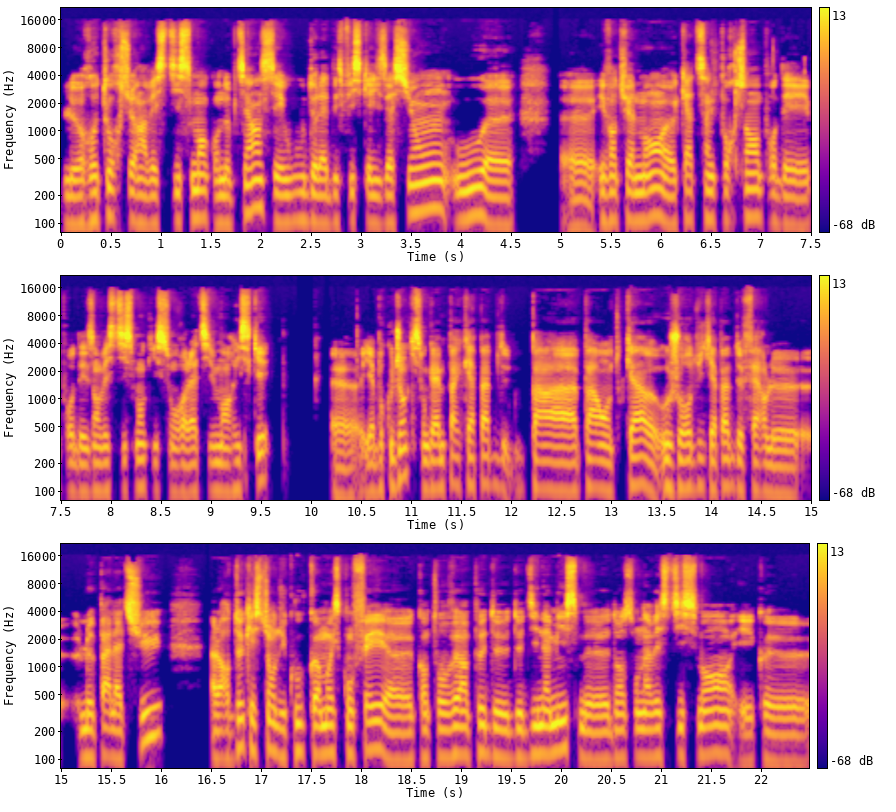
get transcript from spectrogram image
le retour sur investissement qu'on obtient, c'est ou de la défiscalisation ou euh, euh éventuellement 4-5% pour des, pour des investissements qui sont relativement risqués. Il y a beaucoup de gens qui sont quand même pas capables, de, pas, pas en tout cas aujourd'hui capables de faire le, le pas là-dessus. Alors deux questions du coup, comment est-ce qu'on fait quand on veut un peu de, dynamisme dans son investissement et que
